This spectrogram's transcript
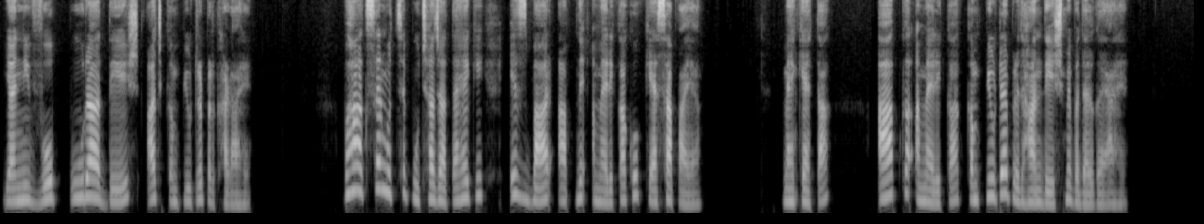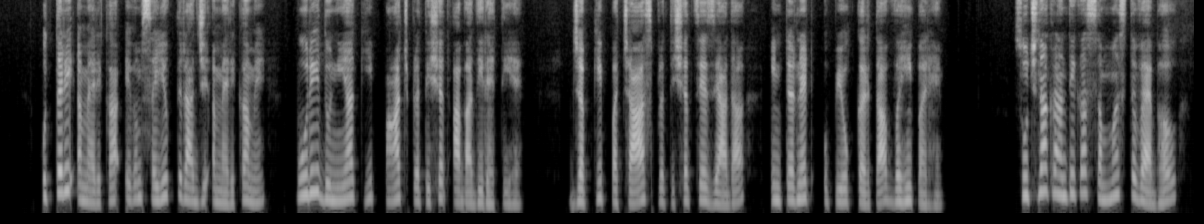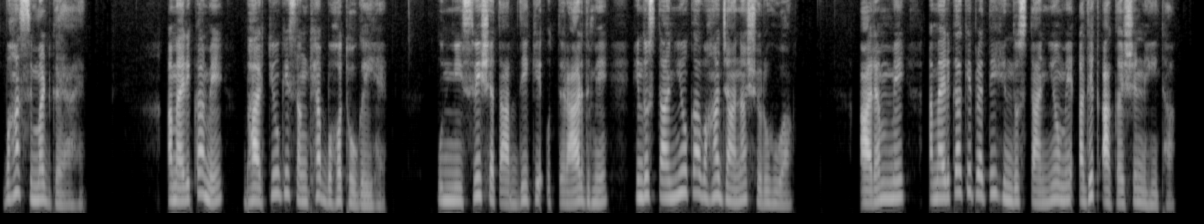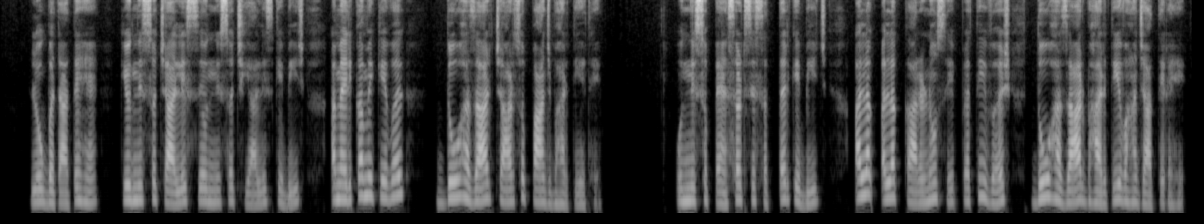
यानी वो पूरा देश आज कंप्यूटर पर खड़ा है। वहाँ अक्सर मुझसे पूछा जाता है कि इस बार आपने अमेरिका को कैसा पाया? मैं कहता, आपका अमेरिका कंप्यूटर प्रधान देश में बदल गया है। उत्तरी अमेरिका एवं संयुक्त राज्य अमेरिका में पूरी दुनिया की पाँच प्रतिशत आबादी रहती है, जबकि पचास प्रतिशत से ज़्यादा इंटरनेट उपयोगकर्ता वहीं पर हैं। सूचना क्रांति का समस्त वैभव वहाँ सिमट गया है। अमेरिका में भारतीयों की संख्या बहुत हो गई है। 19वीं शताब्दी के उत्तरार्ध में हिंदुस्तानियों का वहाँ जाना शुरू हुआ। आरंभ में अमेरिका के प्रति हिंदुस्तानियों में अधिक आकर्षण नहीं था। लोग बताते हैं कि 1940 से 1946 के बीच अमेरिका में केवल 2405 भारतीय थे। 1965 से 70 के बीच अलग अलग कारणों से प्रतिवर्ष 2000 भारतीय वहाँ जाते रहे।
